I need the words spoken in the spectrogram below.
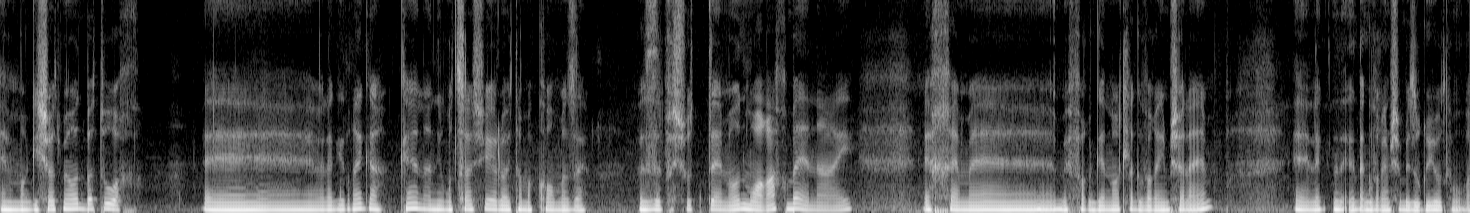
הן מרגישות מאוד בטוח. אה, ולהגיד, רגע, כן, אני רוצה שיהיה לו את המקום הזה. וזה פשוט אה, מאוד מוערך בעיניי, איך הן מפרגנות לגברים שלהם, לגברים שבזוגיות כמובן.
